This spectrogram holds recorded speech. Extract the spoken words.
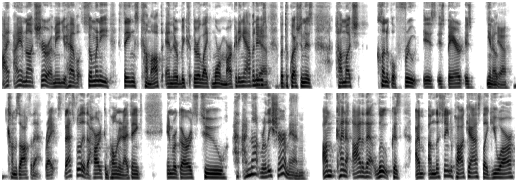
I, I am not sure. I mean, you have so many things come up and they're, bec- they're like more marketing avenues. Yeah. But the question is how much clinical fruit is, is bared, is, you know, Yeah. comes off of that, right? So that's really the hard component, I think, in regards to, I'm not really sure, man. Mhm. I'm kind of out of that loop because I'm, I'm listening to podcasts like you are.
